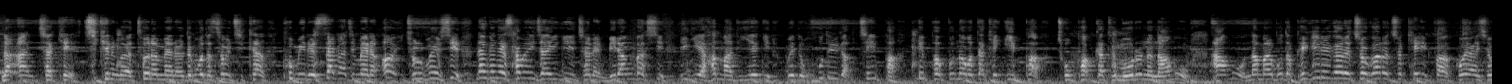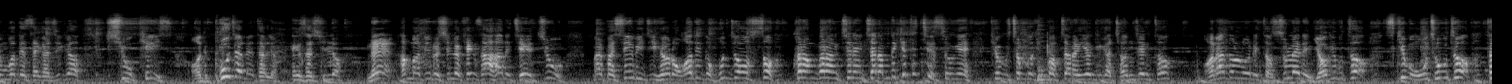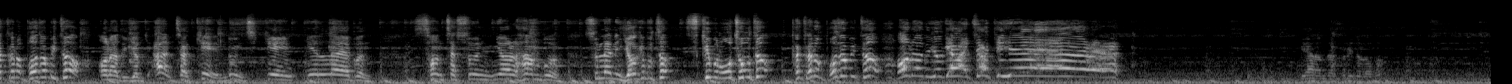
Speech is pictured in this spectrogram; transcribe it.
나 안 착해. 지키는 거야 토는 매너. 누구보다 솔직한 품위를 싸가지 매너. 어이 졸부 MC 난 그냥 사회자이기 전에 미랑박씨. 이기에 한마디 얘기. 왜들 호들갑 제이팝 힙합뿐 넘어 딱히 입팝 조팝 같은 모르는 나무 아무. 나 말보다 백일을 가르쳐 가르쳐 케이팝 고양이 시험보대세가 지금. 쇼케이스. 어디 보자네 달려. 행사 실력. 네 한마디로 실력 행사하는 제주. 말파 세비지 혀로. 어디도 혼자 없어. 과랑과랑 진행 사람들 곁에 죄송해. 결국 전국 힙합 자랑 여기가 전쟁터 어나들 놀이터 술래는 여기부터 스킵은 5초부터 다크는 버저비터. 어나도 여기 안 착해 눈치 게임 11 선착순 11분. 술래는 여기부터 스킵은 5초부터 닥터는 버저비터. 어나도 여기 안 착해 예! 미안합니다 소리 질러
